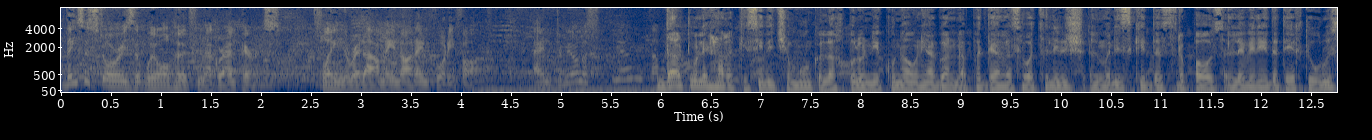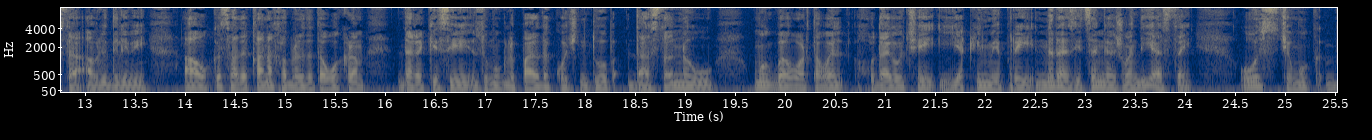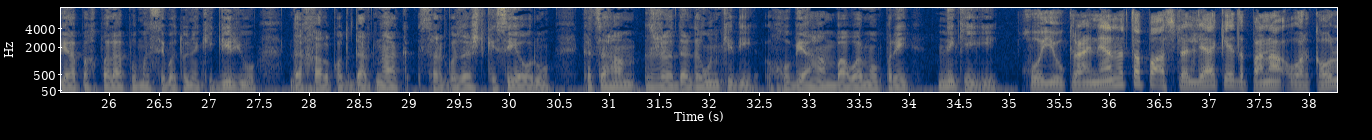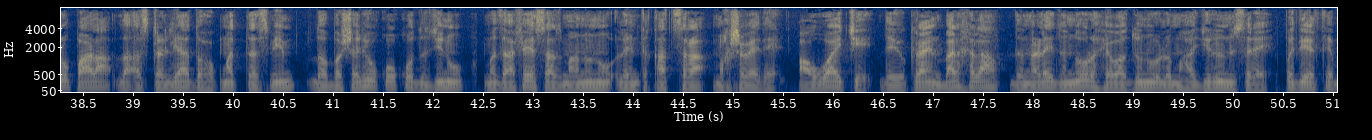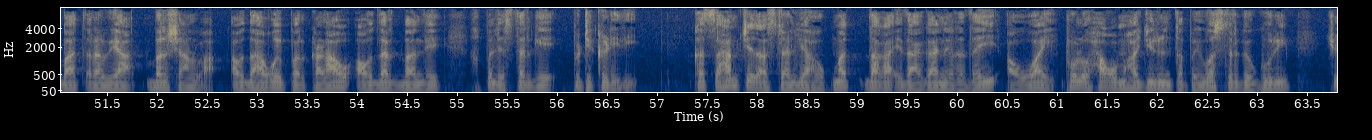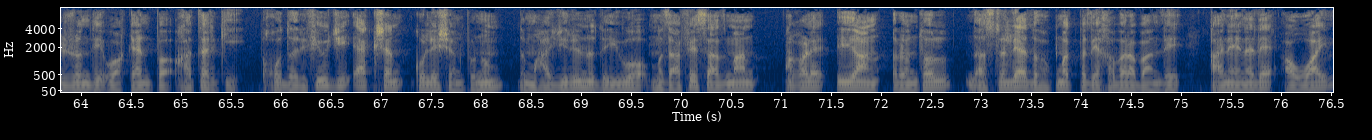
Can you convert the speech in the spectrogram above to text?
These are stories that we all heard from our grandparents fleeing the Red Army in 1945. دا ټولې هغه کیسې دي چې موږ له خپل نیکونو او نیاګانو نه په 1943 لمریز کې د سره پوز لویری د تېښتې وروسته اوریدلې وي او که صادقانه خبره درته وکړم دغه کیسې زموږ لپاره د کوچنتوب داستان نه وو موږ به ورته ول خدایو چې یقین مې پرې نه راځي څنګه ژوند یاستئ اوس چې موږ بیا په خپله په مصیبتونو کې ګیر یو، د خلکو د دردناک سرګذشت کیسې اورو، که څه هم زړه دردونکې دي، خو بیا هم باور مو پرې نه کیږي. خو یوکراینیانو ته په اسټرالیا کې د پناه ورکولو په اړه د اسټرالیا د حکومت تصمیم د بشري حقوقو د ځینو مدافع سازمانونو له انتقاد سره مخ شوی دی. او وايي چې د یوکراین برخلاف د نړۍ د نورو هېوادونو له مهاجرینو سره یې په دې ارتباط رویه بل شان وه او د هغوی پر کړاو او درد باندې خپلې سترګې پټې کړې دي. که څه هم چې د اسټرالیا حکومت دغه ادعاګانې ردوي او وايي ټولو هغو مهاجرینو ته په یوه سترګه ګوري چې ژوند یې واقعاً په خطر کې خو د ریفیوجي اکشن کولیشن په نوم د مهاجرینو د یوه مدافع سازمان غړی ایان رنتول د اسټرالیا د حکومت په دې خبره باندې قانع نه دی او وايي.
